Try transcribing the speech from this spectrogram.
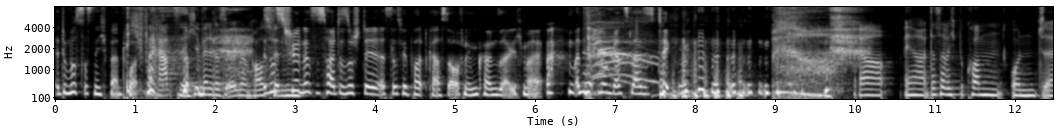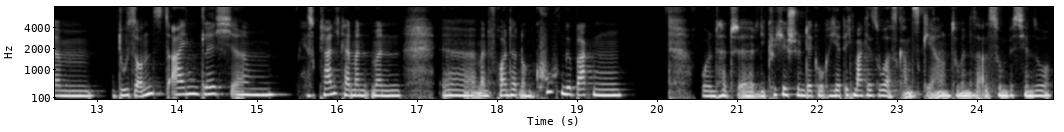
Du musst das nicht beantworten. ich verrat's nicht. Ihr werdet das irgendwann es rausfinden. ist schön, dass es heute so still ist, dass wir Podcast aufnehmen können, sage ich mal. Man hört nur ein ganz leises Ticken. Ja, ja, das habe ich bekommen. Und ähm, du sonst eigentlich? Ähm, ja, so Kleinigkeiten. Mein, mein, äh, mein Freund hat noch einen Kuchen gebacken und hat äh, die Küche schön dekoriert. Ich mag ja sowas ganz gern, so wenn das alles so ein bisschen so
